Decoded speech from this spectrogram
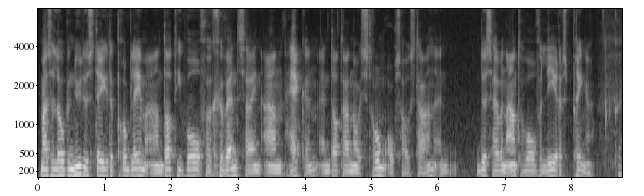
Maar ze lopen nu dus tegen de problemen aan dat die wolven gewend zijn aan hekken en dat daar nooit stroom op zou staan. En dus hebben een aantal wolven leren springen. Okay.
